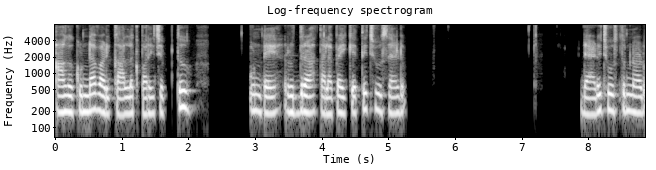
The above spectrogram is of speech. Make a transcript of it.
ఆగకుండా వాడి కాళ్ళకు పని చెప్తూ ఉంటే రుద్ర తల పైకెత్తి చూశాడు. డాడీ చూస్తున్నాడు.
